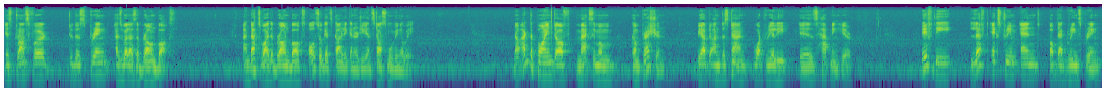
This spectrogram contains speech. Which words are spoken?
is transferred to the spring as well as the brown box. And that's why the brown box also gets kinetic energy and starts moving away. Now at the point of maximum compression, we have to understand what really is happening here. If the left extreme end of that green spring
